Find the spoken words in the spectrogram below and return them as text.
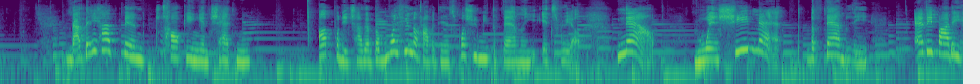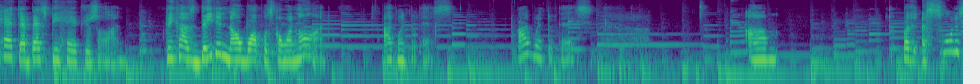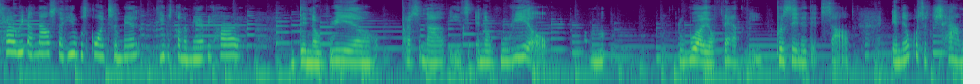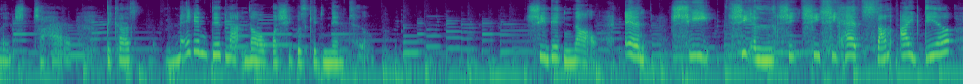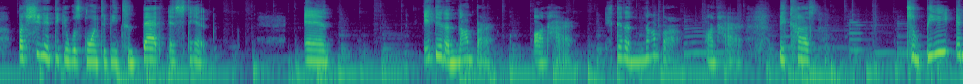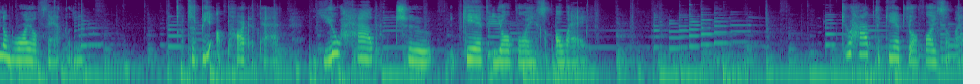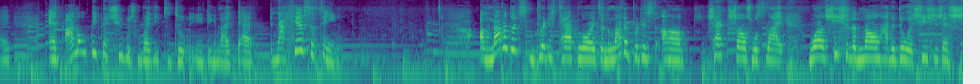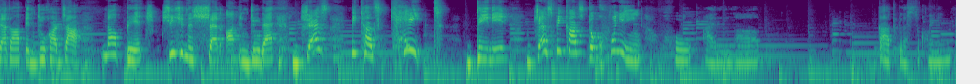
Now they have been talking and chatting up with each other, but once you know how it is, once you meet the family, it's real. Now, when she met the family, everybody had their best behaviors on because they didn't know what was going on. I went through this. I went through this. Um, but as soon as Harry announced that he was going to marry, he was going to marry her, then the real personalities and the real royal family presented itself, and it was a challenge to her because Meghan did not know what she was getting into. She didn't know, and she she she she she had some idea but she didn't think it was going to be to that extent. And it did a number on her. It did a number on her because to be in the royal family, to be a part of that, you have to give your voice away. You have to give your voice away. And I don't think that she was ready to do anything like that. Now, here's the thing a lot of the British tabloids and a lot of British um, chat shows was like, well, she should have known how to do it. She should just shut up and do her job. No, bitch. She shouldn't shut up and do that. Just because Kate did it, just because the Queen, who I love, God bless the Queen.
